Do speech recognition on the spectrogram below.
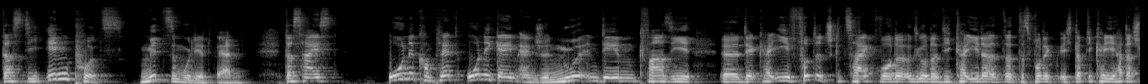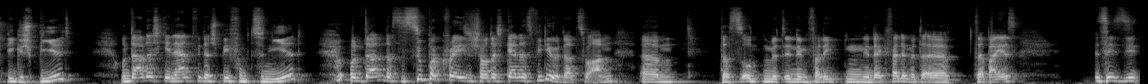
dass die Inputs mit simuliert werden. Das heißt, ohne komplett, ohne Game Engine, nur indem quasi äh, der KI Footage gezeigt wurde oder die KI, da, das wurde, ich glaube, die KI hat das Spiel gespielt und dadurch gelernt, wie das Spiel funktioniert. Und dann, das ist super crazy, schaut euch gerne das Video dazu an, ähm, das unten mit in dem verlinkten, in der Quelle mit äh, dabei ist. Sie, sie,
